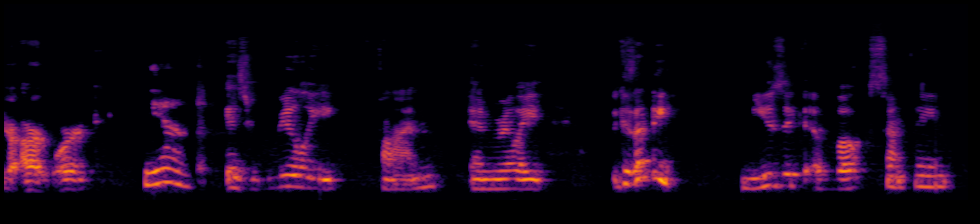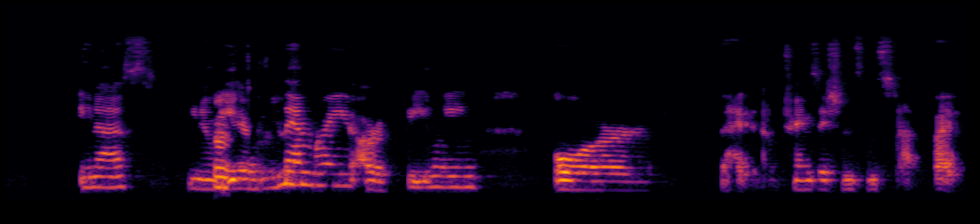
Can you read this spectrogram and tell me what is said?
your artwork Yeah. is really fun and really because I think music evokes something in us, you know, Mhm. either memory or feeling or I don't know, transitions and stuff. But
